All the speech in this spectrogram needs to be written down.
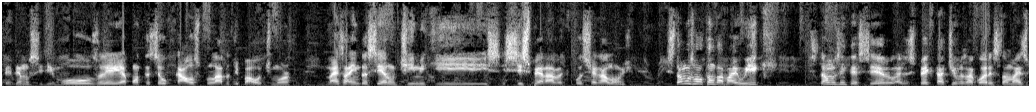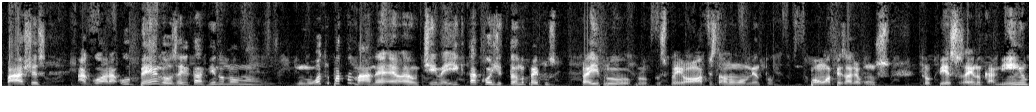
perdemos C.D. Mosley, aconteceu o caos pro lado de Baltimore, mas ainda assim era um time que se esperava que fosse chegar longe. Estamos voltando à bye week, estamos em terceiro, as expectativas agora estão mais baixas, Agora, o Bengals, ele tá vindo num, num outro patamar, né? É, é um time aí que tá cogitando pra ir, pra ir pro, pro, pros playoffs, tá num momento bom, apesar de alguns tropeços aí no caminho.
